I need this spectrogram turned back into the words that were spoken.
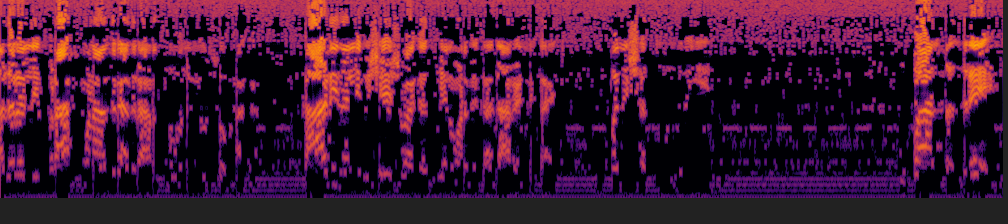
ಅದರಲ್ಲಿ ಬ್ರಾಹ್ಮಣ ಅಂದ್ರೆ ಅದರ ಅರ್ಥವನ್ನು ತಿಳಿಸೋಕಾಗ ಕಾಡಿನಲ್ಲಿ ವಿಶೇಷವಾಗಿ ಅಧ್ಯಯನ ಮಾಡಬೇಕಾದ ಅರಣ್ಯಕಾಯಿ. ಉಪನಿಷತ್ತು ಅಂದ್ರೆ ಏನು? ಉಪ ಅಂತಂದ್ರೆ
